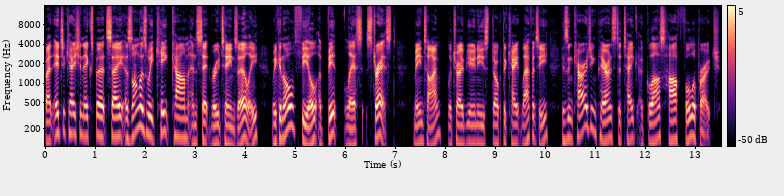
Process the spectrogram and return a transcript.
But education experts say as long as we keep calm and set routines early, we can all feel a bit less stressed. Meantime, La Trobe Uni's Dr. Kate Lafferty is encouraging parents to take a glass half full approach.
